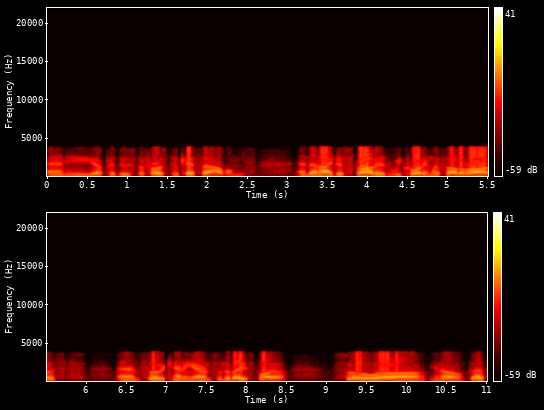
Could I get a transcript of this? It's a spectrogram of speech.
and he uh, produced the first two Kiss albums. And then I just started recording with other artists, and so did Kenny Aronson, the bass player. So uh, you know that's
